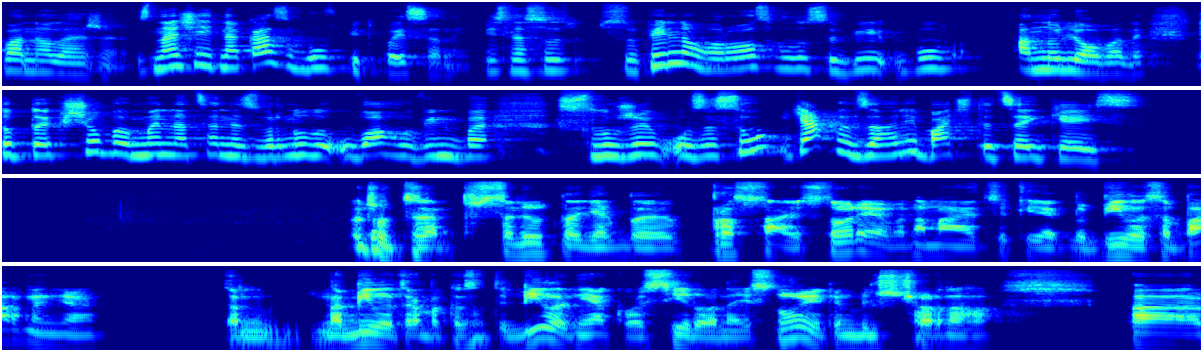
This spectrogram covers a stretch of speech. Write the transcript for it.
Пане Олеже, значить, наказ був підписаний після суспільного розголосу. Був анульований. Тобто, якщо б ми на це не звернули увагу, він би служив у ЗСУ. Як ви взагалі бачите цей кейс? Ну, Тут це абсолютно якби проста історія. Вона має тільки якби біле забарвлення. Там на біле треба казати біле, ніякого сірого не існує, тим більше чорного. А,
